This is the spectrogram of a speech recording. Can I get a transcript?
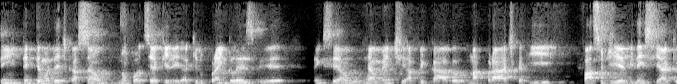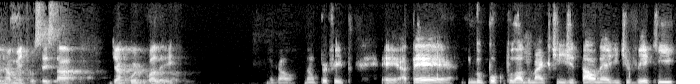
Sim, tem que ter uma dedicação. Não pode ser aquele aquilo para inglês ver. Tem que ser algo realmente aplicável na prática e fácil de evidenciar que realmente você está de acordo com a lei. Legal, não, perfeito. É, até indo um pouco para o lado do marketing digital, né, a gente vê que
